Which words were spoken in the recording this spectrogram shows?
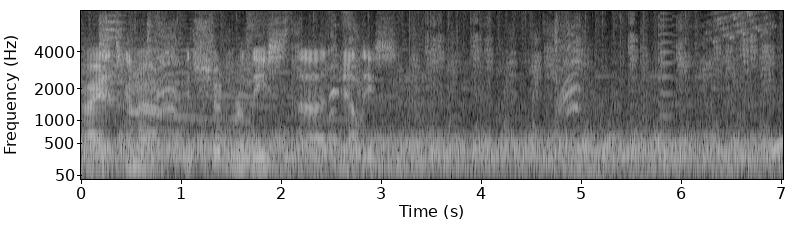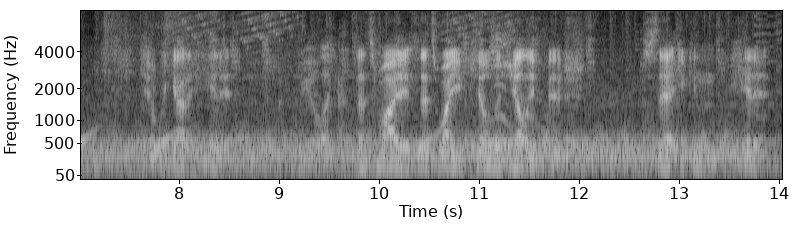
Alright, it's gonna... It should release the jellies. Yeah, we gotta hit it. I feel like I... That's why, that's why you kill the jellyfish. So that you can hit it.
